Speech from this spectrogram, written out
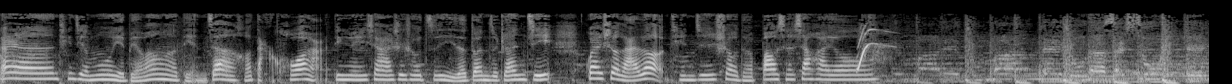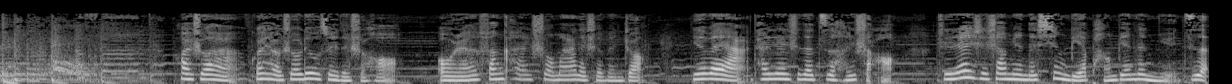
当然，听节目也别忘了点赞和打 call 啊！订阅一下瘦瘦自己的段子专辑《怪兽来了》，天津瘦的爆笑笑话哟。话说啊，怪小兽六岁的时候，偶然翻看兽妈的身份证，因为啊，他认识的字很少，只认识上面的性别旁边的女字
